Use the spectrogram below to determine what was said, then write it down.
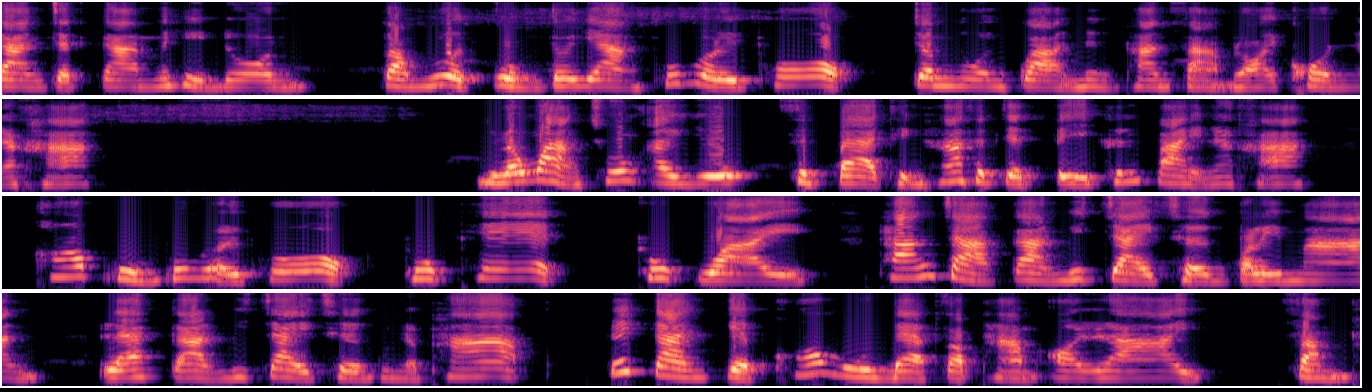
การจัดการมหิดล สำรวจกลุ่มตัวอย่างผู้บริโภคจำนวนกว่า 1,300 คนนะคะอยู่ระหว่างช่วงอายุ 18-57 ปีขึ้นไปนะคะ ครอบคลุมผู้บริโภค ทุกเพศ ทุกวัย ทั้งจากการวิจัยเชิงปริมาณ และการวิจัยเชิงคุณภาพ ด้วยการเก็บข้อมูลแบบสอบถามออนไลน์ สัมภ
